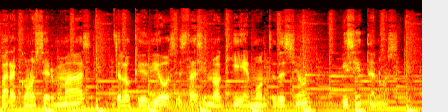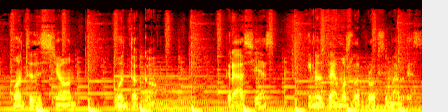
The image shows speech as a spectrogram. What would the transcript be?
Para conocer más de lo que Dios está haciendo aquí en Monte de Sion, visítanos montedesion.com. Gracias y nos vemos la próxima vez.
